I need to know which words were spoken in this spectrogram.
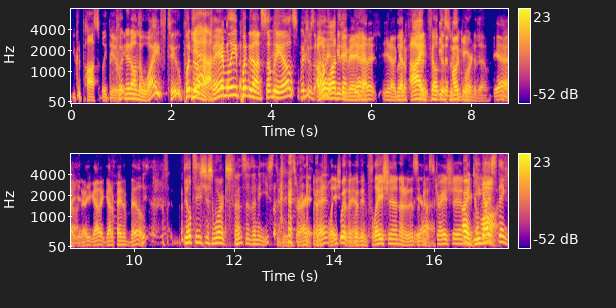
you could possibly do. Putting it on the wife too, putting it on the family, putting it on somebody else. Which was I don't it, want be to, like, man. yeah. You gotta, you know, Look, gotta. I felt this the was monkey. important to them. Yeah, you know, you gotta gotta pay the bills. bill. Fealty's just more expensive than it used to be. That's right. Right? Inflation, with man. with inflation under this Yeah. administration. All right, I mean, do you guys on. think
